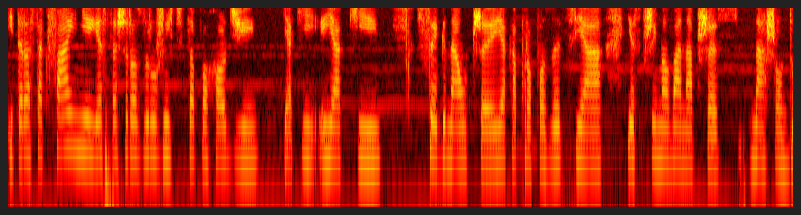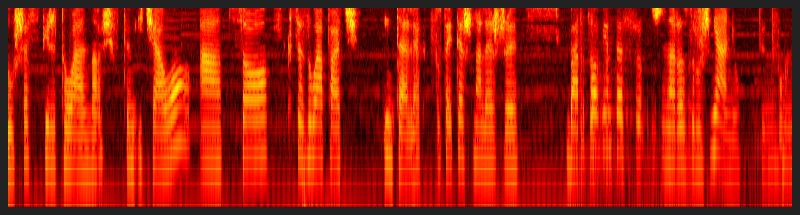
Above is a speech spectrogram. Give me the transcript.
I teraz tak fajnie jest też rozróżnić, co pochodzi, jaki, jaki sygnał, czy jaka propozycja jest przyjmowana przez naszą duszę, spirytualność, w tym i ciało, a co chce złapać intelekt. Tutaj też należy bardzo powiem też- na rozróżnianiu tych dwóch Mhm,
